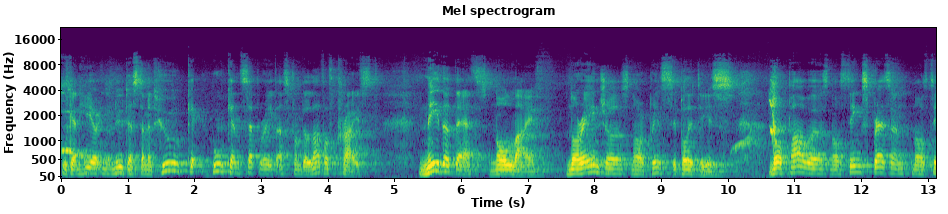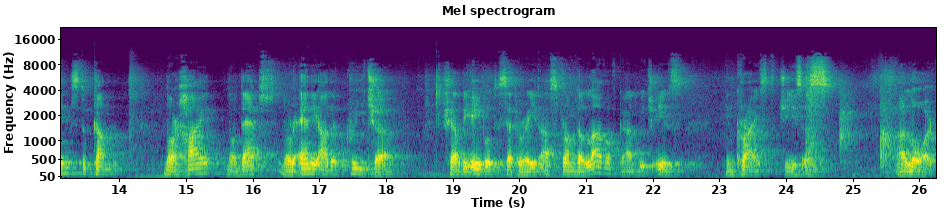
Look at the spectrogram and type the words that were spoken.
We can hear in the New Testament who can, who can separate us from the love of Christ? Neither death nor life, nor angels nor principalities, nor powers, nor things present, nor things to come, nor height, nor depth, nor any other creature shall be able to separate us from the love of God which is in Christ Jesus our Lord.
